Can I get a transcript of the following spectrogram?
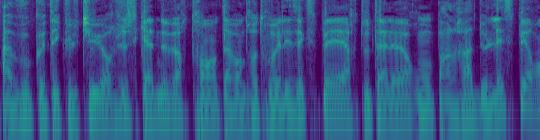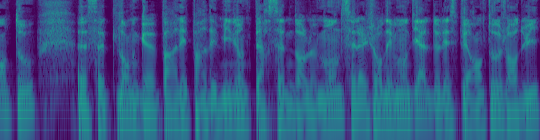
à vous côté culture jusqu'à 9h30. Avant de retrouver les experts, tout à l'heure, on parlera de l'espéranto, euh, cette langue parlée par des millions de personnes dans le monde. C'est la journée mondiale de l'espéranto aujourd'hui.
